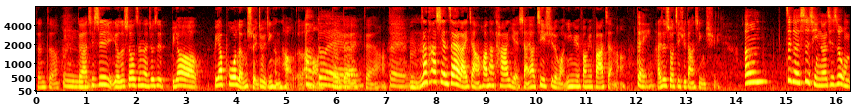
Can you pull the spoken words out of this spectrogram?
真的，嗯，对啊，其实有的时候真的就是不要不要泼冷水就已经很好了，哦，对，对不对？对啊，对，嗯，那他现在来讲的话，那他也想要继续的往音乐方面发展吗？对，还是说继续当兴趣？嗯，这个事情呢，其实我们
